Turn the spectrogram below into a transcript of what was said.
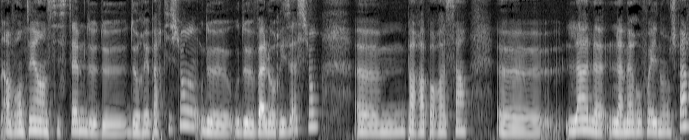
inventer un système de, de, de répartition ou de, ou de valorisation euh, par rapport à ça. là, la, la, mère au foyer dont je parle,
